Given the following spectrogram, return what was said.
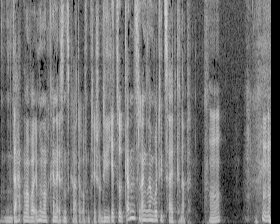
Da hatten wir aber immer noch keine Essenskarte auf dem Tisch. Und die, jetzt so ganz langsam wurde die Zeit knapp. Hm.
